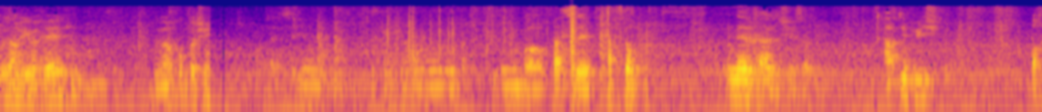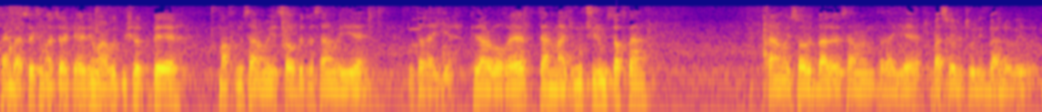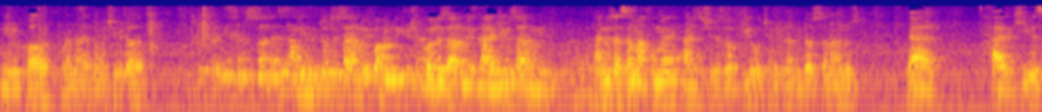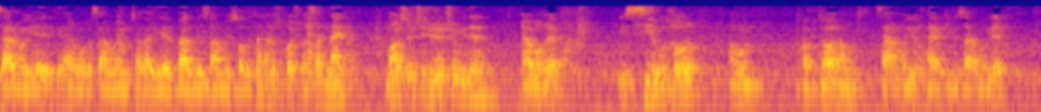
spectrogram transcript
روزم دیگه بخیر امیدوارم خوب باشین. با فصل هفتم. نرخ ارزشی حسابی. هفته پیش آخرین بحثایی که مطرح کردیم مربوط می‌شد به مفهوم سرمایه ثابت و سرمایه متغیر که در واقع در مجموع چی رو میساختن؟ سرمایه ثابت به علاوه سرمایه متغیر وسایل تولید به علاوه نیروی کار. و نهایت به ما چی می‌داد؟ دو تا سرمایه با هم دیگه میشه کل سرمایه ترکیب سرمایه. هنوز اصلا مفهوم ارزش اضافی و چه می‌دونم این داستان هنوز در ترکیب سرمایه که در واقع سرمایه متغیر بل سرمایه ثابته هنوز پاش وسط نیومد. مارکس چجوری نشون میده؟ در واقع این سی بزرگ همون کاپیتال همون سرمایه ترکیب سرمایه.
